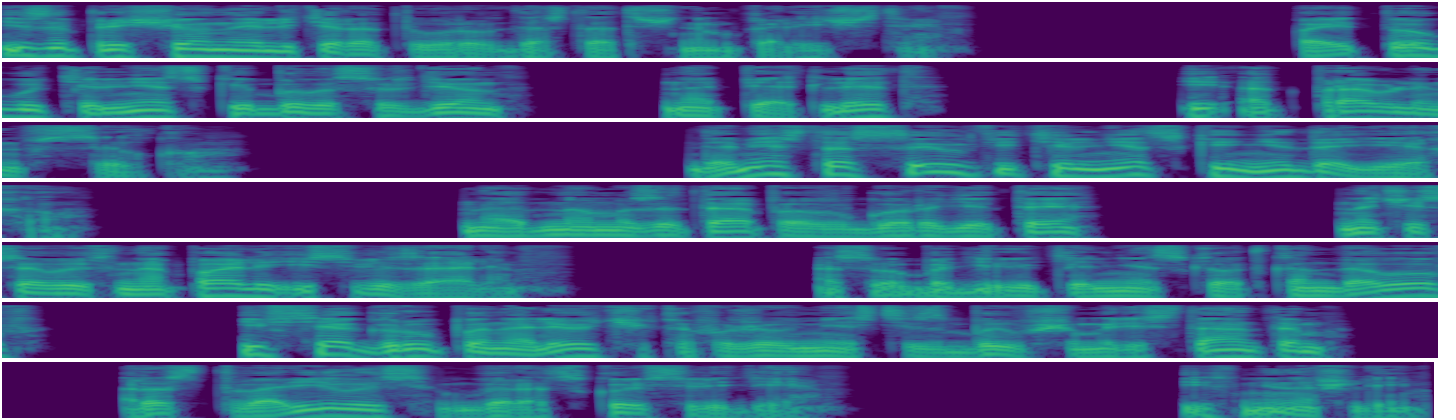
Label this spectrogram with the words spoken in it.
и запрещенная литература в достаточном количестве. По итогу Тельнецкий был осужден на пять лет и отправлен в ссылку. До места ссылки Тельнецкий не доехал. На одном из этапов в городе Т на часовых напали и связали освободили Тельнецкого от кандалов, и вся группа налетчиков уже вместе с бывшим арестантом растворилась в городской среде. Их не нашли.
